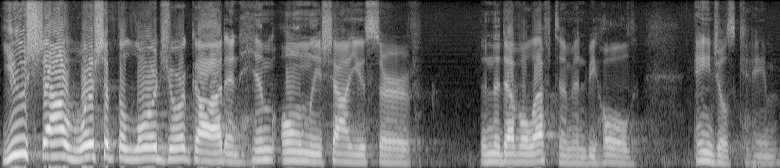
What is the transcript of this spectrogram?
You shall worship the Lord your God, and him only shall you serve. Then the devil left him, and behold, angels came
